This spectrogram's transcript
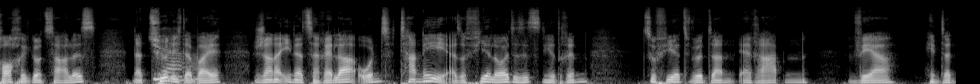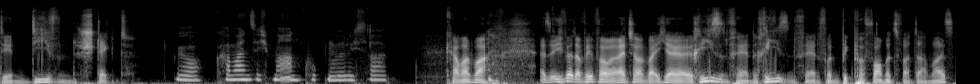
Jorge González, natürlich Ja. dabei Janaina Zarella und Tané. Also vier Leute sitzen hier drin. Zu viert wird dann erraten, wer hinter den Diven steckt. Ja, kann man sich mal angucken, würde ich sagen. Kann man machen. Also ich werde auf jeden Fall reinschauen, weil ich ja Riesenfan, Riesenfan von Big Performance war damals.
